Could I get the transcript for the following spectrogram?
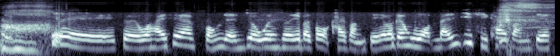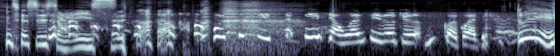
哦。对对，我还现在逢人就问说，要不要跟我开房间，要不要跟我们一起开房间？这是什么意思？我自己自己讲完，自己都觉得嗯，怪怪的。对。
